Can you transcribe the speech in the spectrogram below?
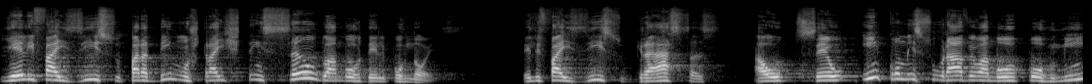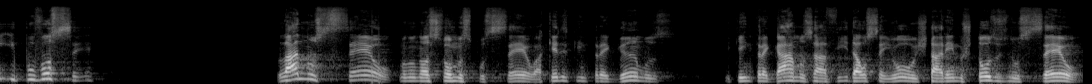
E ele faz isso para demonstrar a extensão do amor dele por nós. Ele faz isso graças ao seu incomensurável amor por mim e por você. Lá no céu, quando nós formos para o céu, aqueles que entregamos e que entregarmos a vida ao Senhor, estaremos todos no céu.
